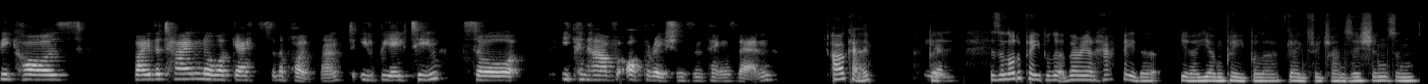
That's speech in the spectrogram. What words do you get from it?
because by the time Noah gets an appointment, he'll be 18. So he can have operations and things then. Okay. Yeah. There's a lot of people that are very unhappy that, you know, young people are going through transitions. And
